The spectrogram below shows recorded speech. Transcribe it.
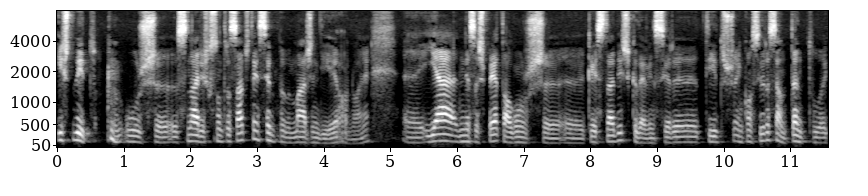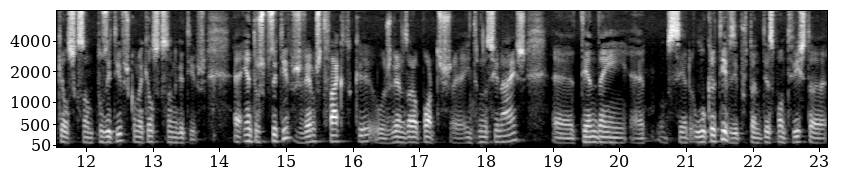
Isto dito, os cenários que são traçados têm sempre margem de erro, não é? Uh, e há, nesse aspecto, alguns uh, case studies que devem ser tidos em consideração, tanto aqueles que são positivos como aqueles que são negativos. entre os positivos, vemos de facto que os grandes aeroportos internacionais tendem a ser lucrativos e, portanto, desse ponto de vista,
